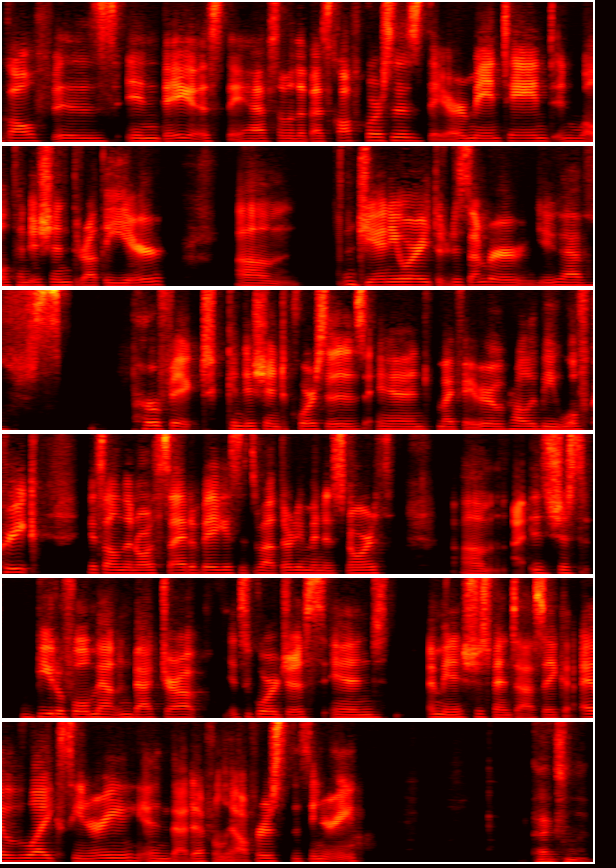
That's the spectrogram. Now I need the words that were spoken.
golf is in Vegas. They have some of the best golf courses. They are maintained and well conditioned throughout the year. Um, January through December, you have perfect conditioned courses. And my favorite would probably be Wolf Creek. It's on the north side of Vegas. It's about 30 minutes north. Um, it's just beautiful mountain backdrop. It's gorgeous. And I mean, it's just fantastic. I like scenery, and that definitely offers the scenery. Excellent.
